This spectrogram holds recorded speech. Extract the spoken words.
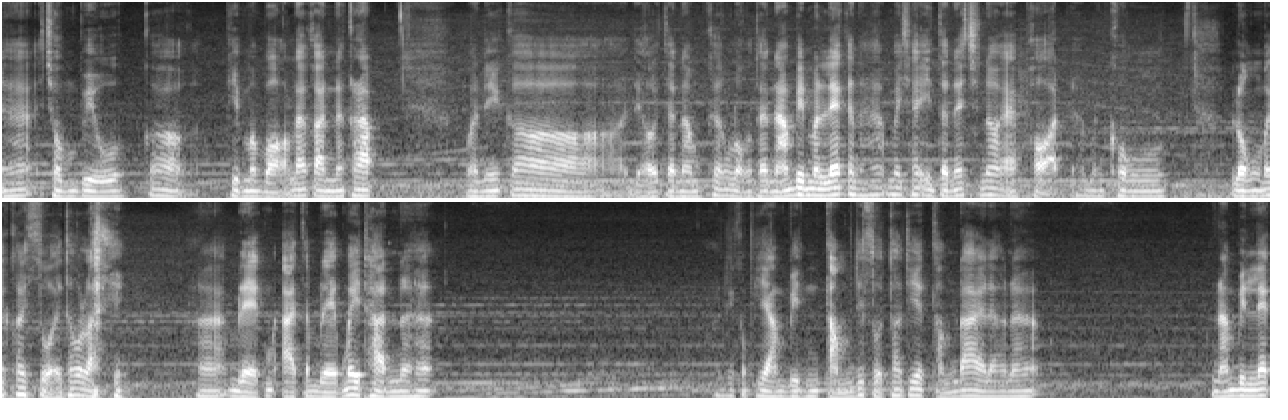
นะฮะชมวิวก็พิมพ์มาบอกแล้วกันนะครับ วันนี้ก็เดี๋ยวจะนำเครื่องลงแต่น้ำบินมันเล็กนะฮะ ไม่ใช่ international airport มันคงลงไม่ค่อยสวยเท่าไหร่ฮะเบรกอาจจะเบรกไม่ทันนะฮะอันนี้ก็พยายามบินต่ำที่สุดเท่าที่จะทำได้แล้วนะฮะน้ำบินเล็ก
